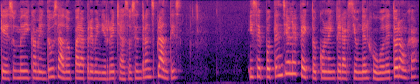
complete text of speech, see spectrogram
que es un medicamento usado para prevenir rechazos en trasplantes, y se potencia el efecto con la interacción del jugo de toronja,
